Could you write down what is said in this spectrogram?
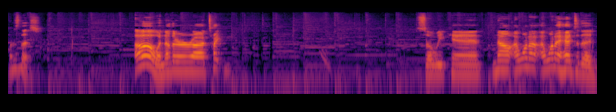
What is this? Oh, another uh, Titan. So we can... No, I wanna I wanna head to the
